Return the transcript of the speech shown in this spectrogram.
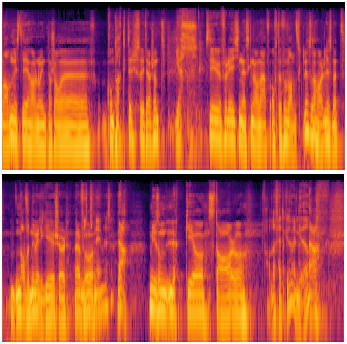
navn hvis de har noen internasjonale kontakter. så vidt jeg har skjønt. Yes. Så For de kinesiske navnene er ofte for vanskelige, så da har de liksom et navn de velger sjøl. Nickname, liksom? Ja. Mye sånn Lucky og Star og Faen, det er fett å kunne velge det. da. ja.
